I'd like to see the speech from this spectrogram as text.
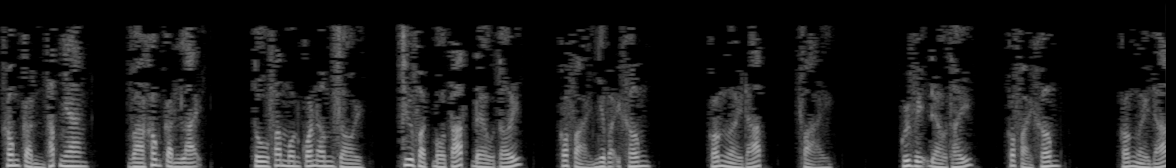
không cần thắp nhang, và không cần lại. Tu pháp môn quán âm rồi, chư Phật Bồ Tát đều tới, có phải như vậy không? Có người đáp, phải. Quý vị đều thấy, có phải không? Có người đáp,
